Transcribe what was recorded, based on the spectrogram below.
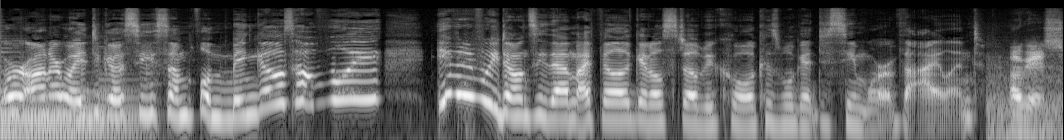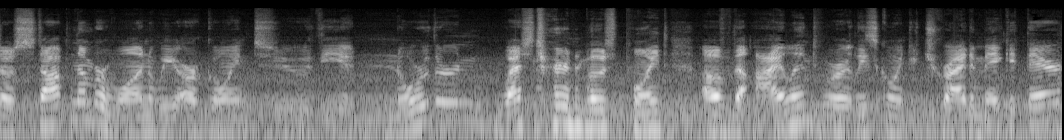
We're on our way to go see some flamingos, hopefully. Even if we don't see them, I feel like it'll still be cool because we'll get to see more of the island. Okay, so stop number one, we are going to the northern westernmost point of the island. We're at least going to try to make it there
